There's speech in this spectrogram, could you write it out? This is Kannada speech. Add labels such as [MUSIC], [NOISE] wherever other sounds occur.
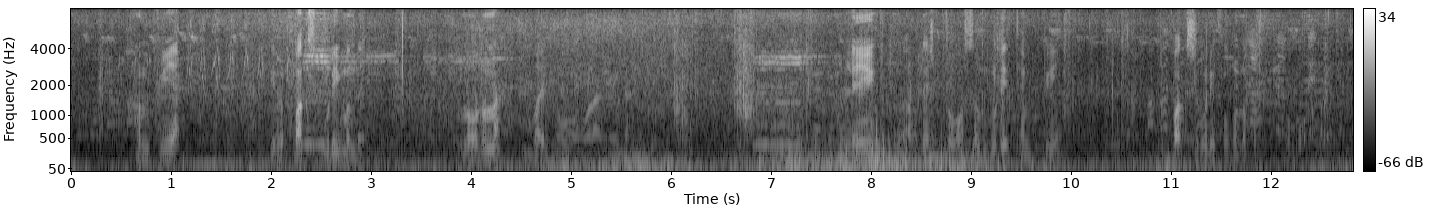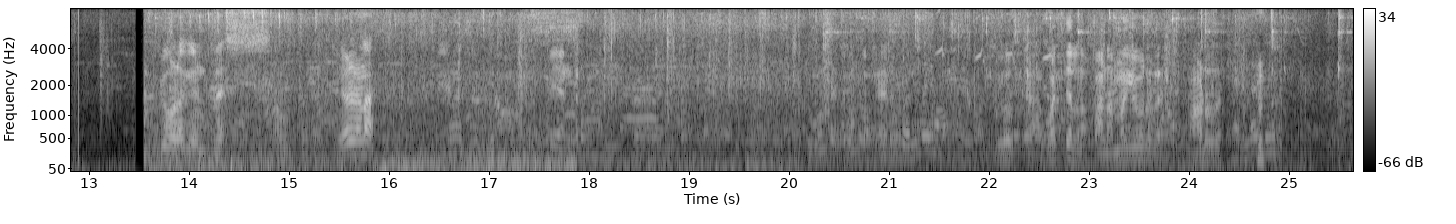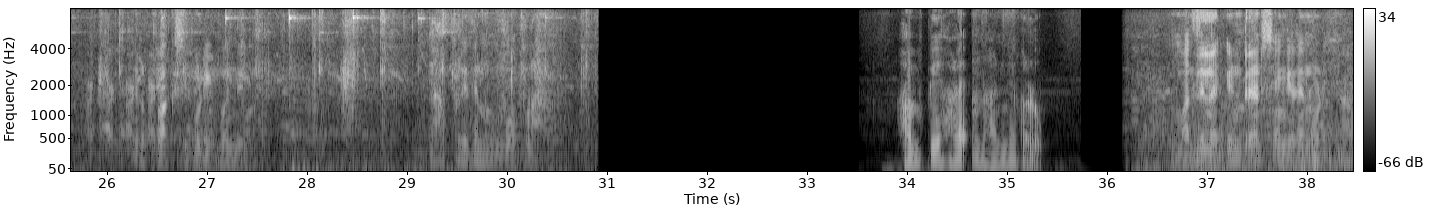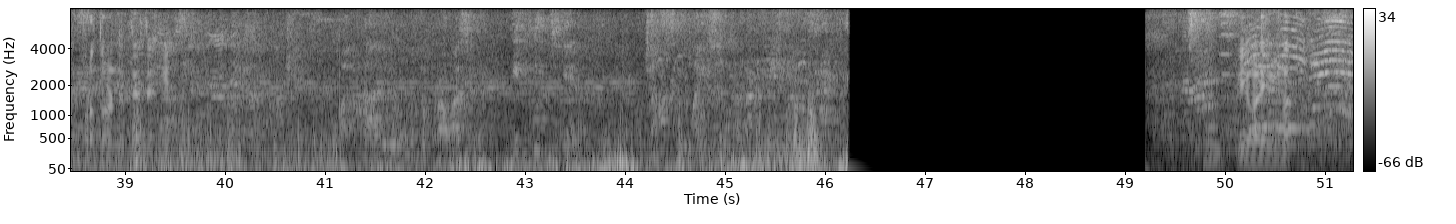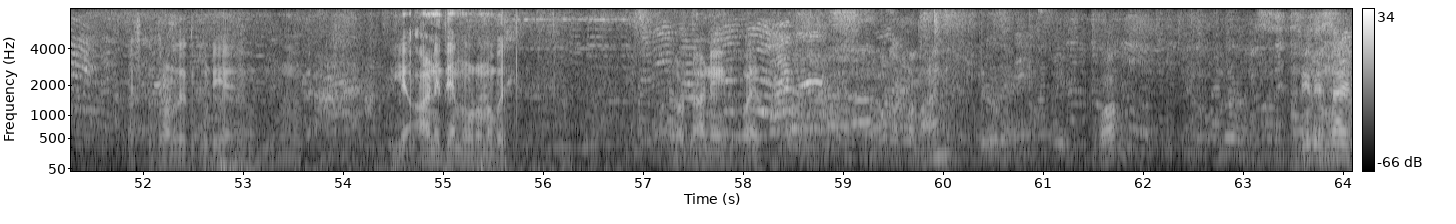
ಹಂಪಿಯ ಇರುಪಾಕ್ಸ್ ಗುಡಿಗೆ ಬಂದೆ. ನೋಡೋಣ ಬೈಕ್ ಒಳಗೆ ಈಗ. ಹಳ್ಳಿ ಕಾಲದ ಎಷ್ಟು ವರ್ಷದ ಗುಡಿ ಐತೆ ಹಂಪಿ. ಇರುಪಾಕ್ಸ್ ಗುಡಿ ಹೋಗೋಣ ಹಂಪಿ ಒಳಗೆ ಇಂಟ್ರೆಸ್ಟ್ ಹೋಗ್ತದೆ. ಹೇಳೋಣ ಗೊತ್ತಿಲ್ಲಪ್ಪ ನಮಗೆ ಇವ್ರದ ಮಾಡುದ. ಇರುಪಾಕ್ಷಿ ಗುಡಿಗೆ ಬಂದಿ. ಯಾಪ್ರ ಇದೆ ನಮ್ಮ ಗೋಪುರ. ಹಂಪಿ ಹಳೆ ನಾಣ್ಯಗಳು. ಮೊದಲಿನ ಇಂಟ್ರೆನ್ಸ್ ಹೆಂಗಿದೆ ನೋಡಿ ಯಾಪುರ ದೊಡ್ಡದಿದೆ. ಹಂಗೆ ಹಂಪಿ ಒಳಗಿನ ಎಷ್ಟು ದೊಡ್ಡದೈತೆ ಗುಡಿ ಮರೆ. ಇಲ್ಲಿ ಆಣಿದೆ ನೋಡೋಣ ಬರ್ರಿ. ದೊಡ್ಡ ಆಣೆ ಐದು ಇದು ಮತ್ತೆ.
